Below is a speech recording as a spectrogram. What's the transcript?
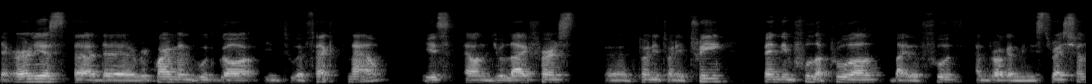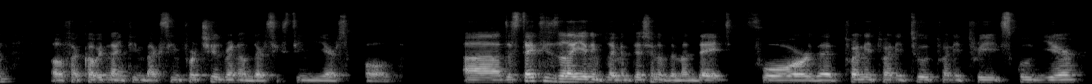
The earliest uh, the requirement would go into effect now is on July 1st, uh, 2023. pending full approval by the Food and Drug Administration of a COVID-19 vaccine for children under 16 years old. Uh, the state is delaying implementation of the mandate for the 2022-23 school year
